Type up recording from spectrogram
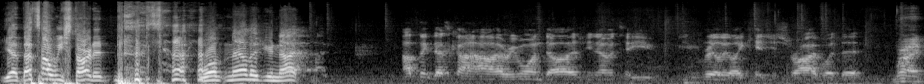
Yeah, that's how we started. well, now that you're not, I think that's kind of how everyone does, you know, until you you really like hit your stride with it. right.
